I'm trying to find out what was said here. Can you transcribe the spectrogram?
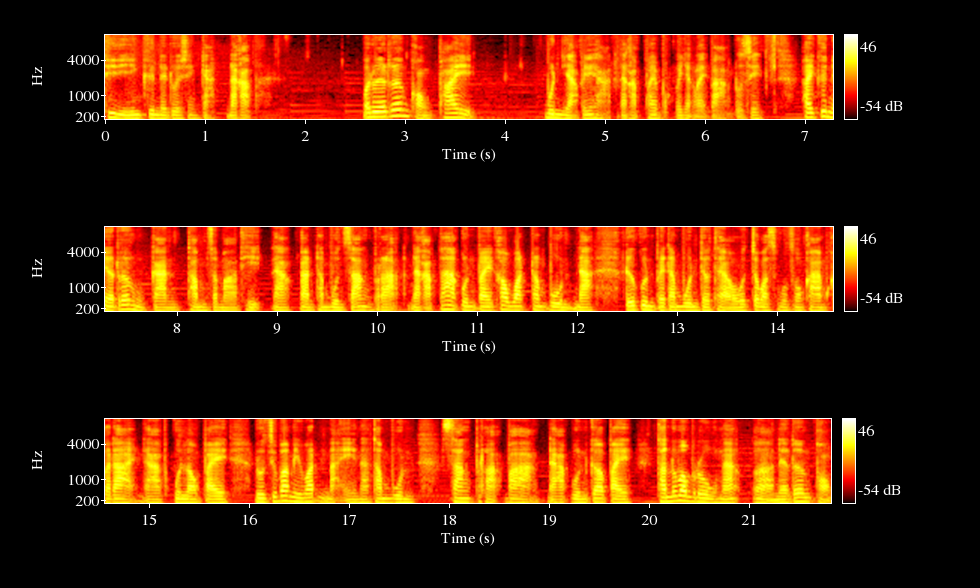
ที่ดียิ่งขึ้นได้ด้วยเช่นกันนะครับ มาดูเรื่องของไพ่ บุญญาพิหารนะครับไพ่บอกไปอย่างไรบ้างดูสิไพ่ขึ้นในเรื่องของการทำสมาธินะการทำบุญสร้างพระนะครับ ถ้าคุณไปเข้าวัดทำบุญนะหรือคุณไปทำบุญแถวๆจังหวัดสมุทรสงครามก็ได้นะครับ คุณลองไปดูซิว่ามีวัดไหนนะทำบุญสร้างพระบ้างนะครับคุณก็ไปทำนุบำรุงนะเอ่อในเรื่องของ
